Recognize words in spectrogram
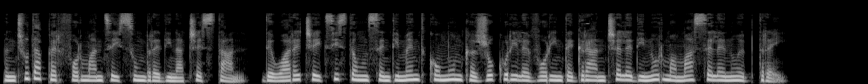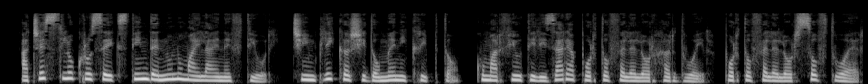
în ciuda performanței sumbre din acest an, deoarece există un sentiment comun că jocurile vor integra în cele din urmă masele în Web3. Acest lucru se extinde nu numai la NFT-uri, ci implică și domenii cripto, cum ar fi utilizarea portofelelor hardware, portofelelor software,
